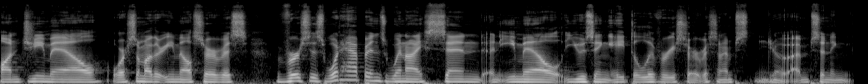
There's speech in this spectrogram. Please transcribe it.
on Gmail or some other email service versus what happens when I send an email using a delivery service and I'm you know I'm sending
